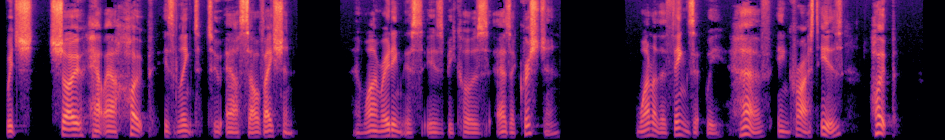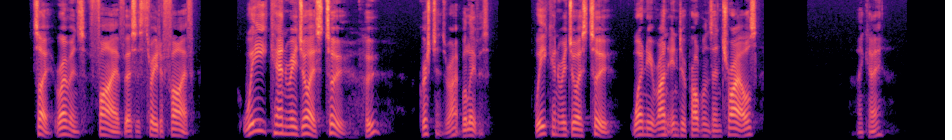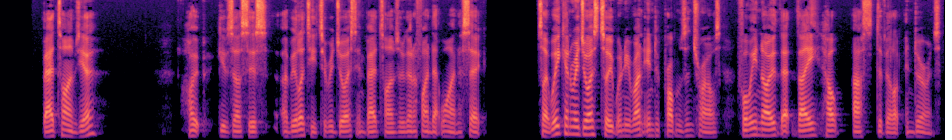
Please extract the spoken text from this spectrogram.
which show how our hope is linked to our salvation. And why I'm reading this is because as a Christian, one of the things that we have in Christ is hope. So, Romans 5, verses 3 to 5. We can rejoice too. Who? Christians, right? Believers. We can rejoice too when we run into problems and trials. Okay. Bad times, yeah? Hope gives us this ability to rejoice in bad times. We're going to find out why in a sec. So we can rejoice too when we run into problems and trials, for we know that they help us develop endurance.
